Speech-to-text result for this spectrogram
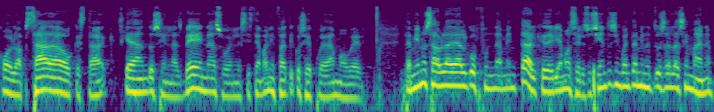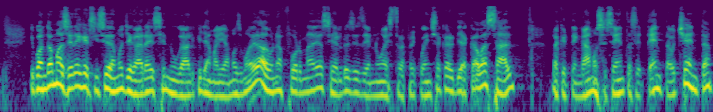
colapsada o que está quedándose en las venas o en el sistema linfático se pueda mover. También nos habla de algo fundamental que deberíamos hacer, esos 150 minutos a la semana, y cuando vamos a hacer ejercicio debemos llegar a ese lugar que llamaríamos moderado. Una forma de hacerlo es desde nuestra frecuencia cardíaca basal, la que tengamos 60, 70, 80,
